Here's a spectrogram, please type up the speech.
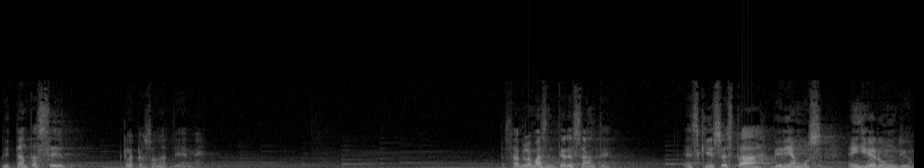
de tanta sede que a pessoa tem. ¿Sabe lo mais interessante? É que isso está, diríamos, em gerúndio.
